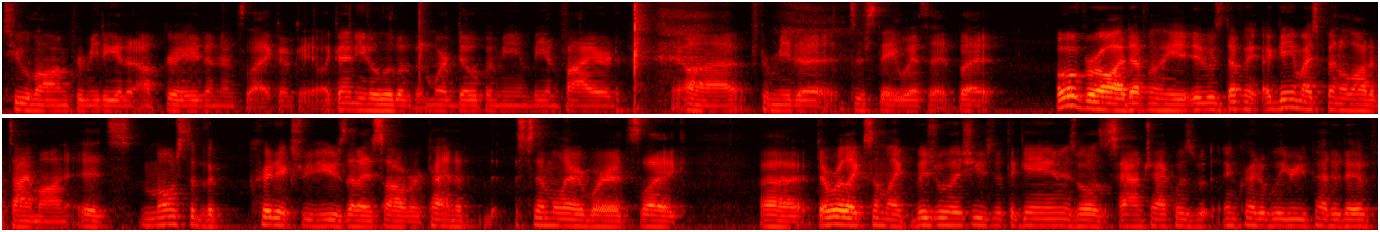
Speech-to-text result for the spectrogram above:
too long for me to get an upgrade. And it's like okay like i need a little bit more dopamine being fired uh, for me to to stay with it. But overall i definitely it was definitely a game i spent a lot of time on. It's most of the critics reviews that i saw were kind of similar where it's like uh, there were like some like visual issues with the game as well as the soundtrack was incredibly repetitive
